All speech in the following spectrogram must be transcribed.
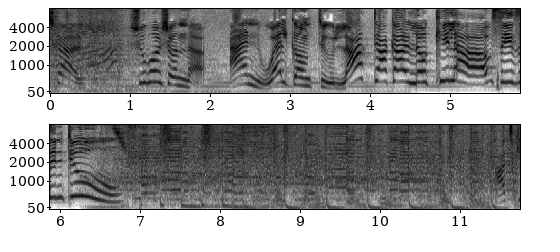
নমস্কার। শুভ সন্ধ্যা। অ্যান্ড ওয়েলকাম টু লাখ টাকার লক্ষ্মী লাভ সিজন টু আজকে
